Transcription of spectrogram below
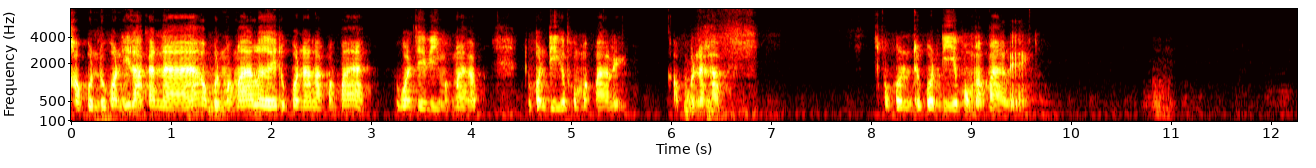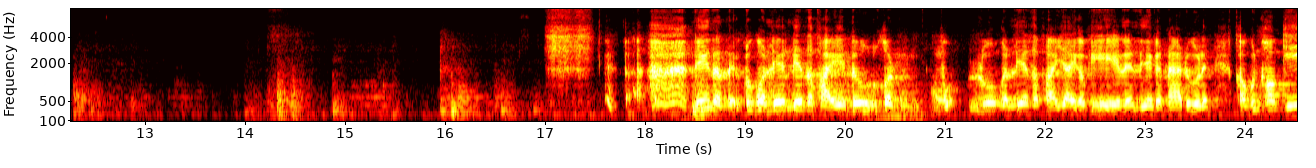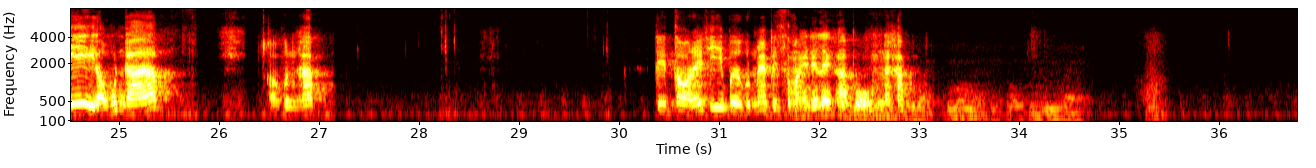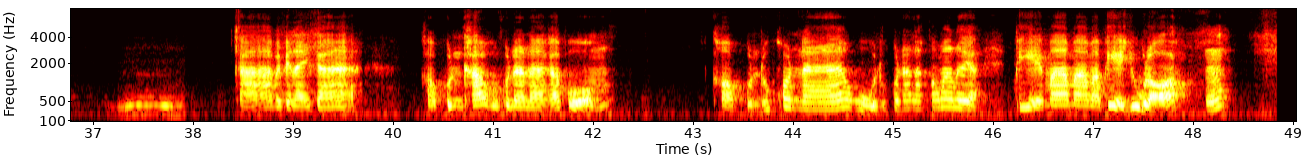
ขอบคุณทุกคนที่รักกันนะขอบคุณมากๆเลย ทุกคนน่ารักมากๆทุกคนใจดีมากๆครับ ทุกคนดีกับผมมากๆเลย ขอบคุณนะครับ ขอบคุณทุกคนดีกับผมมาก ๆ เลย เรียกแต่ทุกคนเรียกเรียกสะพายทุกคนร่วมกันเรียกสะพายใหญ่กับพี่เอเลยเรียกกันหน้าดูเลย ขอบคุณคอกี้ขอบคุณครับ ขอบคุณครับติดต่อได้ที่เบอร์คุณแม่พิสมัยได้เลยครับผมนะครับ จ้าไม่เป็นไรจ้า ขอบคุณข้าวขอบคุณคุณนานาครับ ผม ขอบคุณทุกคนนะโอ้โหทุกคนน่ารักมากๆเลยอะ พี่เอมามามาพี่เออยู่เหรอหื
